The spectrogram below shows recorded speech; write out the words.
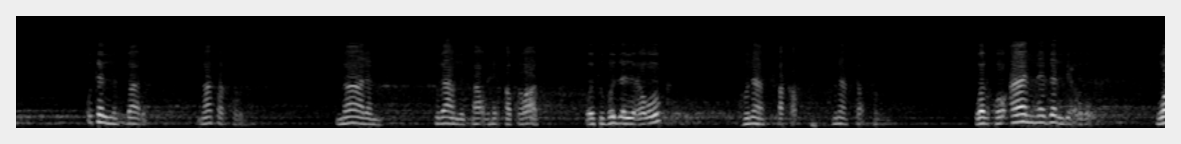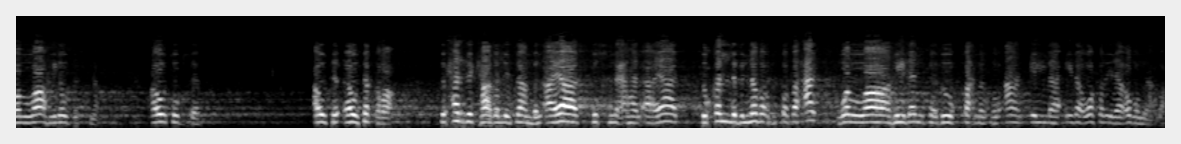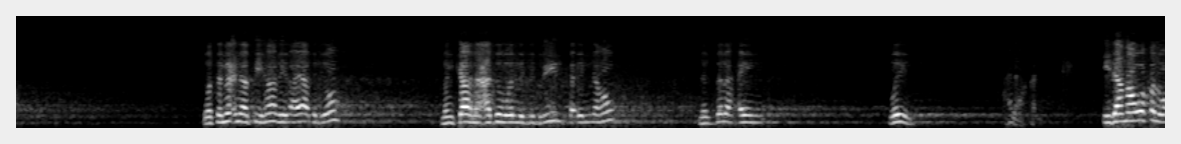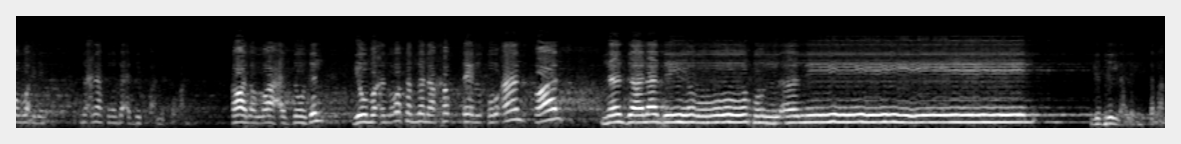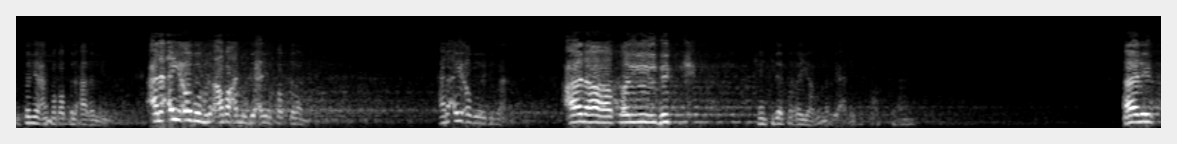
وتلمس بارد. ما ترتوي. ما لم تلامس هذه القطرات وتبلل العروق هناك فقط هناك ترتوي والقرآن نزل بعروق والله لو تسمع أو تبصر أو أو تقرأ تحرك هذا اللسان بالآيات تسمعها الآيات تقلب النظر في الصفحات والله لن تذوق طعم القرآن إلا إذا وصل إلى عضو من أعضاء وسمعنا في هذه الآيات اليوم من كان عدوا لجبريل فإنه نزله أين وين؟ على قلبك. إذا ما وصل والله لن معناته بعد يقطع من القرآن. قال الله عز وجل يوم أن رسم لنا خط سير القرآن قال نزل به الروح الأمين. جبريل عليه السلام سمع من رب العالمين. على أي عضو من أعضاء النبي عليه الصلاة والسلام؟ على أي عضو يا جماعة؟ على قلبك. عشان كذا تغير النبي عليه الصلاة والسلام ألف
